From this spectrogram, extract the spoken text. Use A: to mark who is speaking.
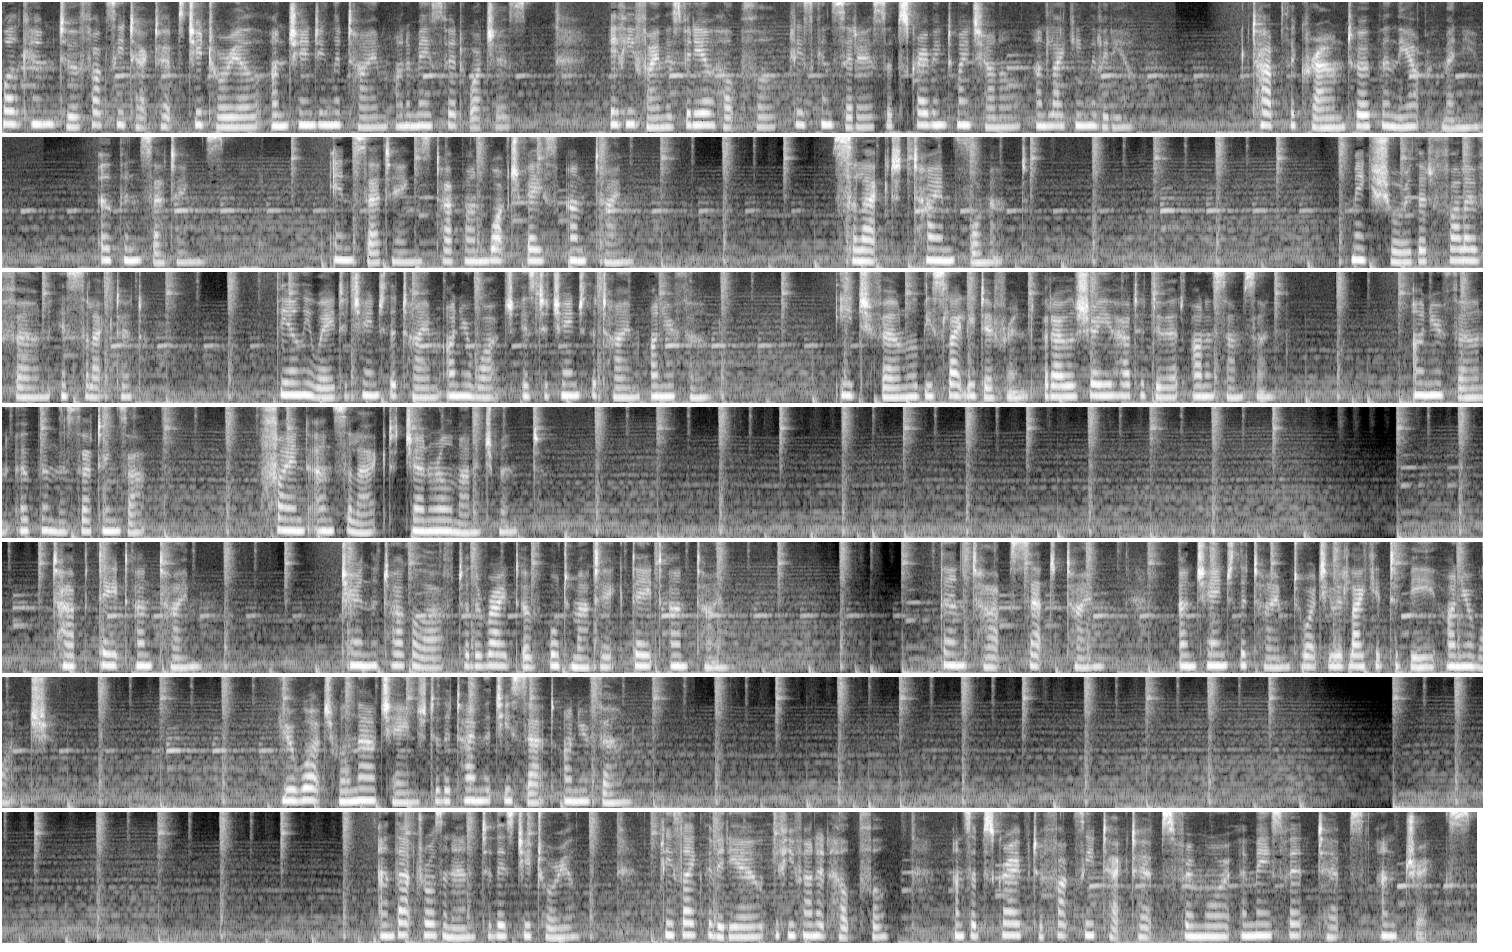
A: Welcome to a Foxy Tech Tips tutorial on changing the time on Amazfit watches. If you find this video helpful, please consider subscribing to my channel and liking the video. Tap the crown to open the app menu. Open Settings. In Settings, tap on Watch Face and Time. Select Time Format. Make sure that follow phone is selected. The only way to change the time on your watch is to change the time on your phone. Each phone will be slightly different, but I will show you how to do it on a Samsung. On your phone, open the Settings app. Find and select General Management. Tap Date and Time. Turn the toggle off to the right of Automatic Date and Time. Then tap Set Time and change the time to what you would like it to be on your watch. Your watch will now change to the time that you set on your phone. And that draws an end to this tutorial. Please like the video if you found it helpful and subscribe to Foxy Tech Tips for more Amazfit tips and tricks.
